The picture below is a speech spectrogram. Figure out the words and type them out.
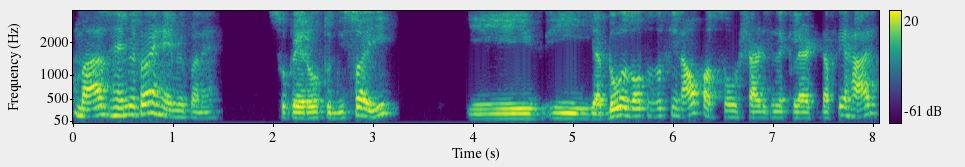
mas Hamilton é Hamilton, né? Superou tudo isso aí e, e a duas voltas do final passou o Charles Leclerc da Ferrari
